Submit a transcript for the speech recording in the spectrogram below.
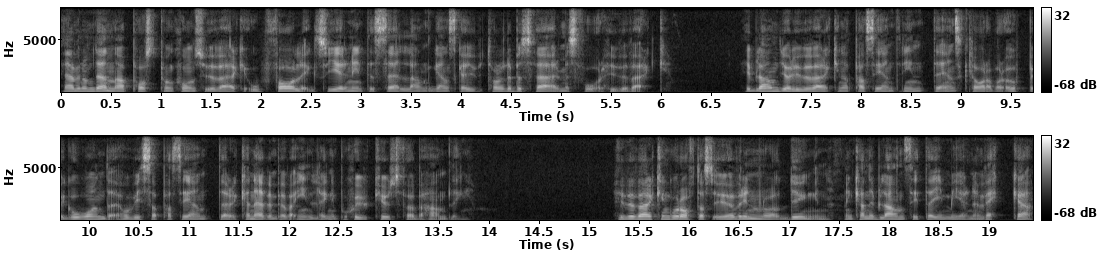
Även om denna postpunktionshuvudvärk är ofarlig så ger den inte sällan ganska uttalade besvär med svår huvudvärk. Ibland gör huvudvärken att patienten inte ens klarar att vara uppegående och vissa patienter kan även behöva inläggning på sjukhus för behandling. Huvudvärken går oftast över inom några dygn men kan ibland sitta i mer än en vecka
